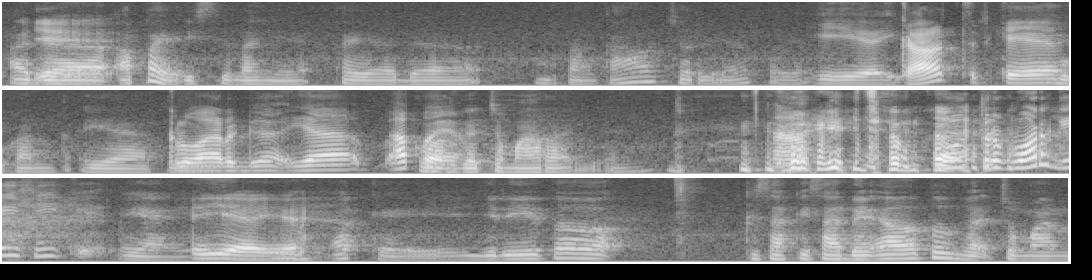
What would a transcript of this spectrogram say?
ada Iya, iya. apa ya istilahnya ya? kayak ada bukan culture ya kayak iya culture kayak bukan ya keluarga ya apa keluarga ya cemara ya. Keluarga jamaah. kultur keluarga sih kayak iya iya iya iya Oke, jadi itu kisah-kisah DL tuh nggak cuman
